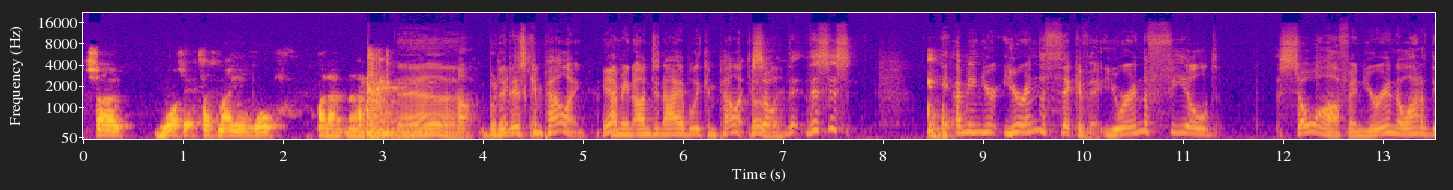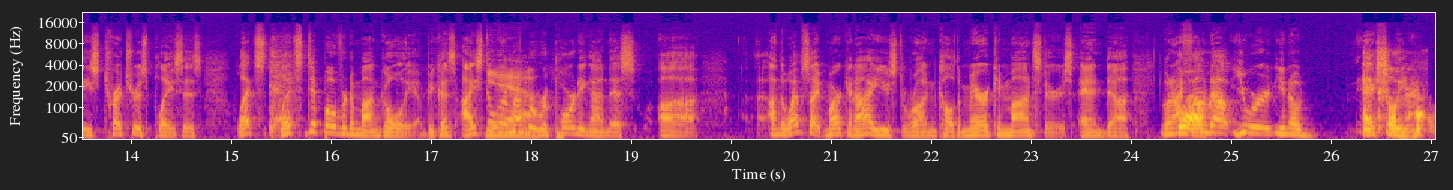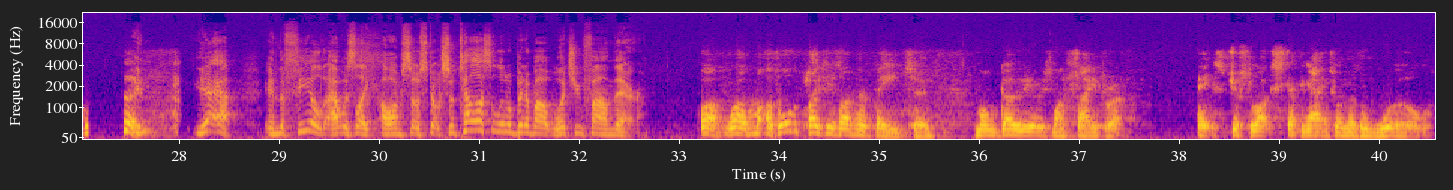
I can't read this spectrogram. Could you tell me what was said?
So, was it a Tasmanian wolf? I don't know. Yeah. but it is compelling. Yeah. I mean, undeniably compelling. Totally. So th- this is, I mean, you're you're in the thick of it. You are in the field so often. You're in a lot of these treacherous places. Let's let's dip over to Mongolia because I still Yeah. remember reporting on this. Uh, on the website Mark and I used to run called American Monsters, and uh, when I Well- found out you were, you know, actually. Good. yeah, in the field, I was like, oh, I'm so stoked. So tell us a little bit about what you found there. Well, well, of all the places I've ever been to, Mongolia is my favourite. It's just like stepping out into another world.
